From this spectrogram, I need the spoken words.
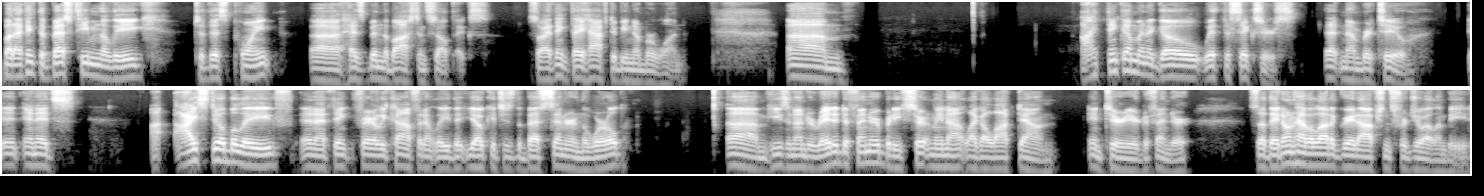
But I think the best team in the league to this point uh, has been the Boston Celtics. So I think they have to be number one. Um, I think I'm going to go with the Sixers at number two, and, and it's I, I still believe, and I think fairly confidently that Jokic is the best center in the world. Um, he's an underrated defender, but he's certainly not like a lockdown interior defender. So they don't have a lot of great options for Joel Embiid.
